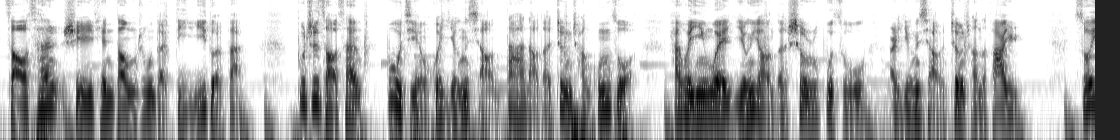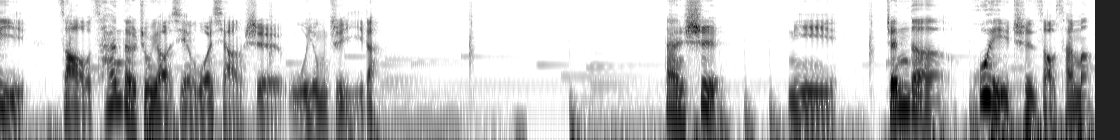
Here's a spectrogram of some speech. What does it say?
早餐是一天当中的第一顿饭，不吃早餐不仅会影响大脑的正常工作，还会因为营养的摄入不足而影响正常的发育，所以。早餐的重要性，我想是毋庸置疑的。但是，你真的会吃早餐吗？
